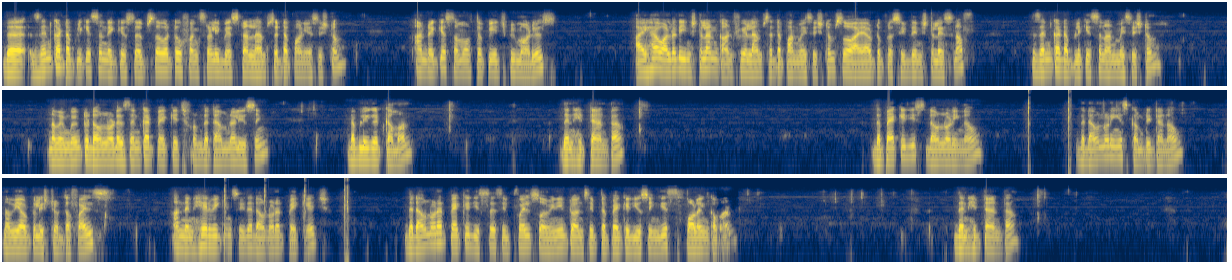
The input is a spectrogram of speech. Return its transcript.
The Zencart application requires the observer to functionally based on LAMP setup on your system and requires some of the PHP modules. I have already installed and configured LAMP setup on my system, so I have to proceed the installation of Zencart application on my system. Now I'm going to download a Zencart package from the terminal using wget command. Then hit enter. The package is downloading now the downloading is completed now. Now we have to list out the files. And then here we can see the downloaded package. The downloaded package is a zip file so we need to unzip the package using this following command. Then hit enter.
